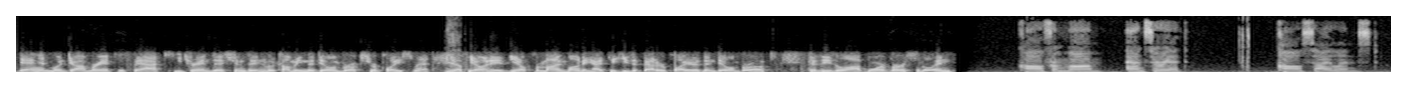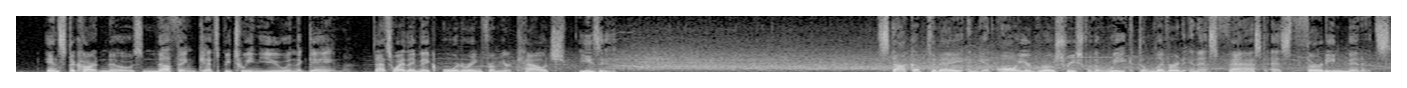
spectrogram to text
Then when Ja Morant is back, he transitions into becoming the Dillon Brooks replacement. Yep. You know, and it, you know, for my money, I think he's a better player than Dillon Brooks because he's a lot more versatile. And Call from mom. Answer it. Call silenced. Instacart knows nothing gets between you and the game. That's why they make ordering from your couch easy. Stock up today and get all your groceries for the week delivered in as fast as 30 minutes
